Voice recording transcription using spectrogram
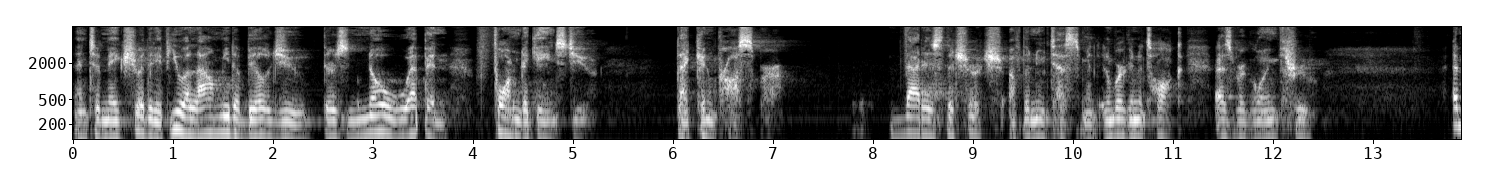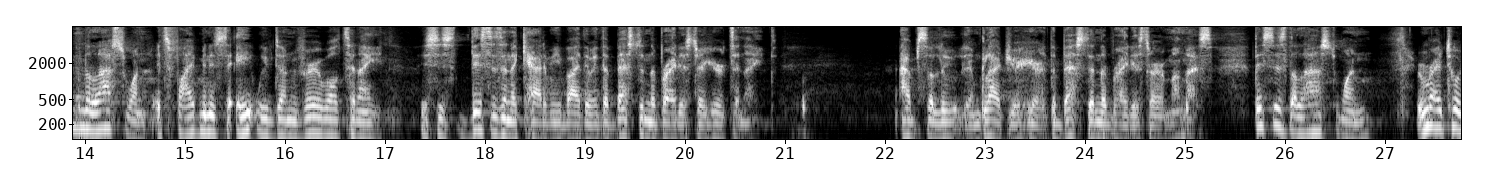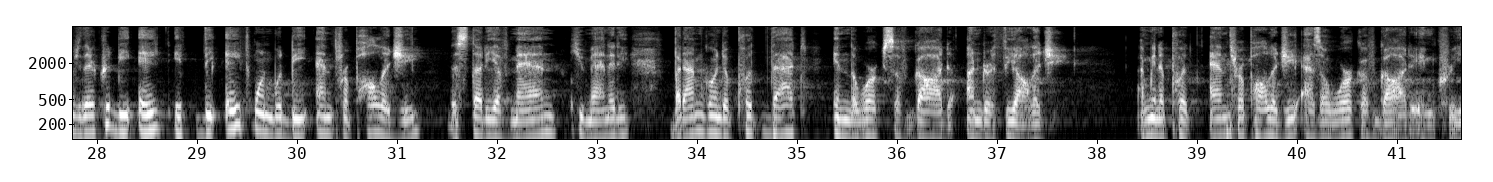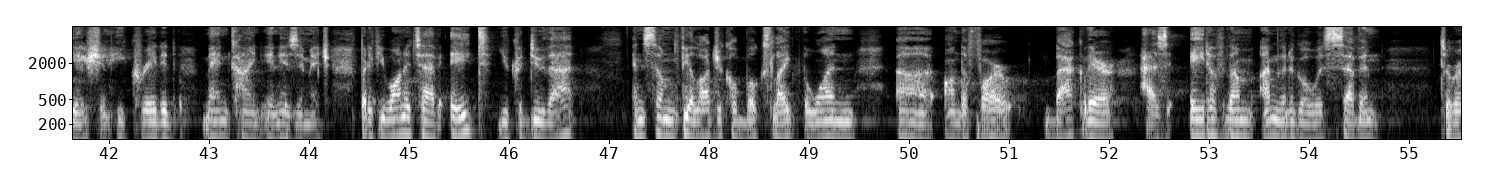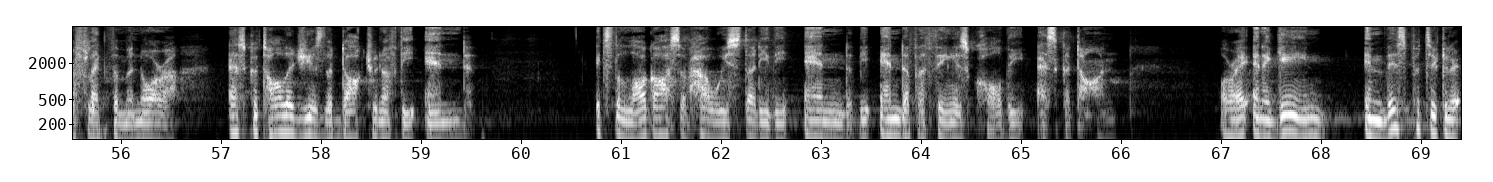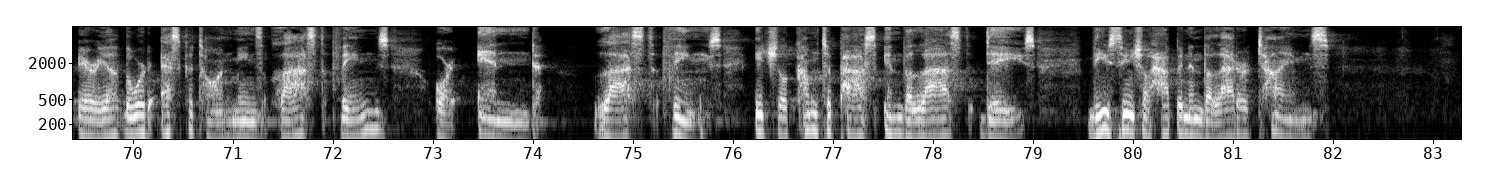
and to make sure that if you allow me to build you, there's no weapon formed against you that can prosper. That is the church of the New Testament. And we're going to talk as we're going through. And then the last one, it's five minutes to eight. We've done very well tonight. This is, this is an academy, by the way. The best and the brightest are here tonight. Absolutely. I'm glad you're here. The best and the brightest are among us. This is the last one. Remember I told you there could be eight. If the eighth one would be anthropology, the study of man, humanity. But I'm going to put that in the works of God under theology. I'm going to put anthropology as a work of God in creation. He created mankind in his image. But if you wanted to have eight, you could do that. And some theological books, like the one uh, on the far back there, has eight of them. I'm going to go with seven to reflect the menorah. Eschatology is the doctrine of the end. It's the logos of how we study the end. The end of a thing is called the eschaton. All right. And again, in this particular area, the word eschaton means last things or end. Last things. It shall come to pass in the last days. These things shall happen in the latter times.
